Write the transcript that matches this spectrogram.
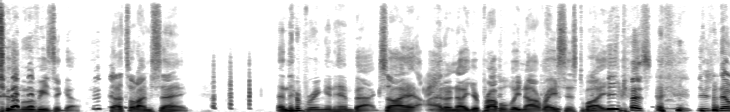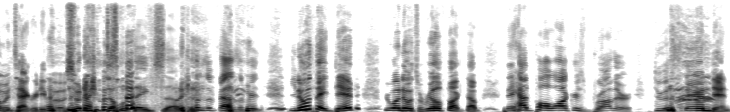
two movies ago. That's what I'm saying. And they're bringing him back. So I I don't know. You're probably not racist, Mike. because there's no integrity moves when I it comes don't to, think so. when it comes to Fast and Furious. You know what they did? You want to know what's real fucked up? They had Paul Walker's brother do a stand-in.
